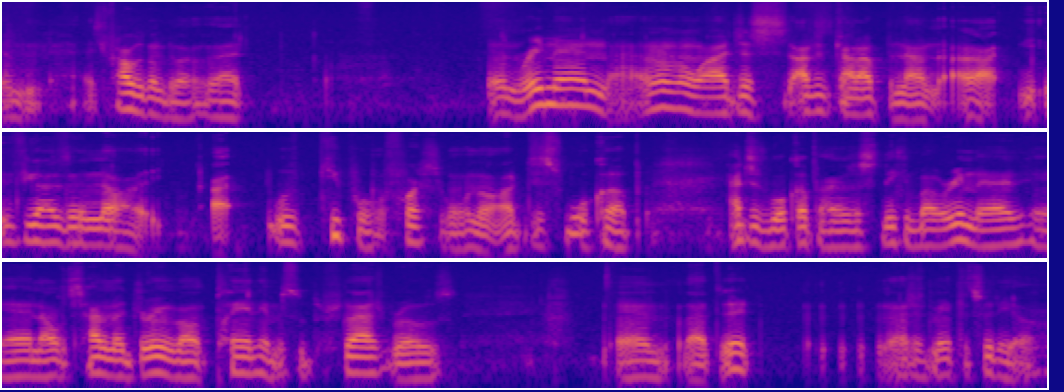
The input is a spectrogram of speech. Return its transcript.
And it's probably gonna be like that. And Rayman, I don't know why I just I just got up and I, I if you guys didn't know, well, people, of course, you won't know. I just woke up. I just woke up and I was just thinking about Rayman, and I was having a dream about playing him in Super Smash Bros. And that's it. I just made this video.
